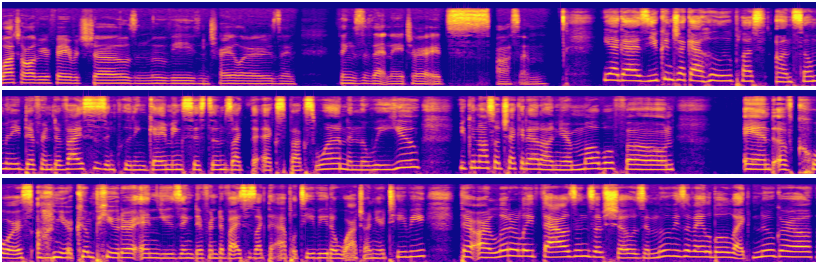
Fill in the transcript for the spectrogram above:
watch all of your favorite shows and movies and trailers and things of that nature. It's awesome. Yeah, guys, you can check out Hulu Plus on so many different devices, including gaming systems like the Xbox One and the Wii U. You can also check it out on your mobile phone and, of course, on your computer and using different devices like the Apple TV to watch on your TV. There are literally thousands of shows and movies available like New Girl,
